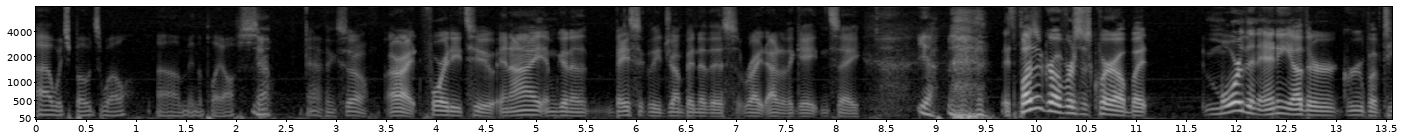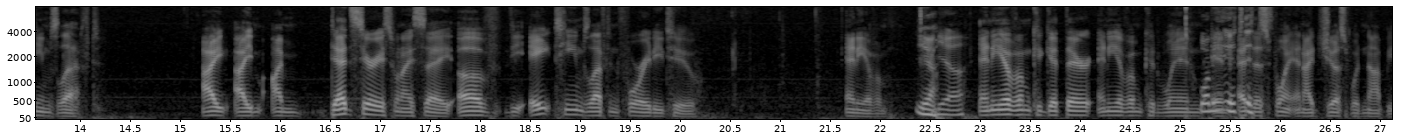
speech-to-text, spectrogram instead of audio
uh, which bodes well um, in the playoffs. So. Yeah. Yeah, I think so. All right, 482. And I am going to basically jump into this right out of the gate and say yeah, it's Pleasant Grove versus Cuero, but more than any other group of teams left, I, I, I'm dead serious when I say of the eight teams left in 482, any of them. Yeah. Yeah. Any of them could get there. Any of them could win Well, I mean, and- it's- at it's- this point, and I just would not be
